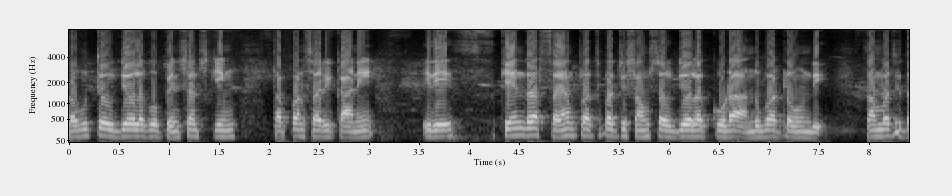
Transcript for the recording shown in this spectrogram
ప్రభుత్వ ఉద్యోగులకు పెన్షన్ స్కీమ్ తప్పనిసరి కానీ ఇది కేంద్ర స్వయం ప్రతిపత్తి సంస్థ ఉద్యోగులకు కూడా అందుబాటులో ఉంది. సంబంధిత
